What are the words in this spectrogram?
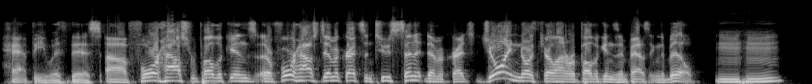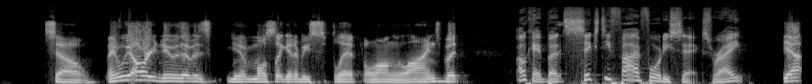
happy with this. Uh, four House Republicans, or four House Democrats, and two Senate Democrats joined North Carolina Republicans in passing the bill. mm-hmm. So, and we already knew that was, you know, mostly going to be split along the lines, but Okay, but 65-46, right? yeah,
